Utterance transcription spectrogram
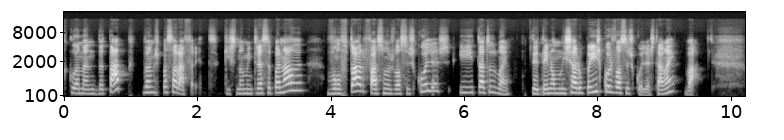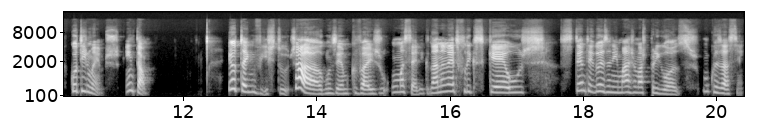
reclamando da TAP, vamos passar à frente. Que isto não me interessa para nada, vão votar, façam as vossas escolhas e está tudo bem. Tentem não me lixar o país com as vossas escolhas, está bem? Vá. Continuemos. Então, eu tenho visto, já há algum tempo que vejo, uma série que dá na Netflix que é os 72 animais mais perigosos, uma coisa assim.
